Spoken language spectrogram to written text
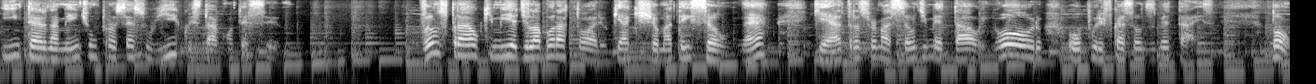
e internamente um processo rico está acontecendo. Vamos para a alquimia de laboratório, que é a que chama atenção, né? Que é a transformação de metal em ouro ou purificação dos metais. Bom,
